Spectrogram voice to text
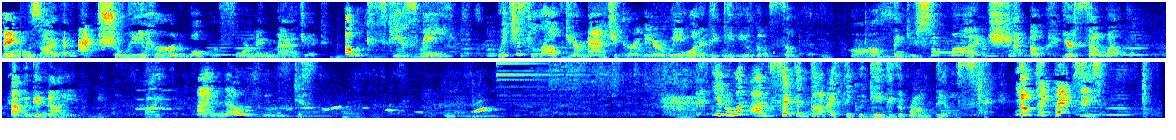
Things I've actually heard while performing magic. Oh, excuse me. We just loved your magic earlier. We wanted to give you a little something. Aw, thank you so much. Oh, you're so welcome. Have a good night. Bye. I know he was just. You know what? On second thought, I think we gave you the wrong bills.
